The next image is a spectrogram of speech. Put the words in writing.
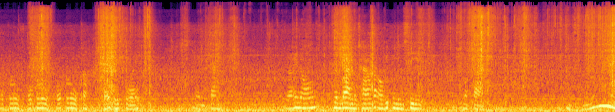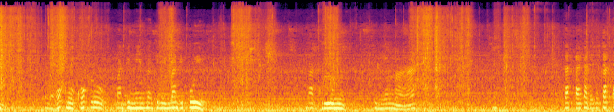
หกลูกหกลูกหกลูกค่ะใส่สวยๆแบ่งกันเดี๋ยวให้น้องเพื่อนบ้านเมื่อเช้าก็เอาวิตามินซีมาฝากอื้อหือหก ลูกหกลูก บ้านพี่นินบ้านพี่นินบ้านพี่ปุ้ย บ้านคุณลุงที่เลี้ยงหมาจัดไปค่ะเดี๋ยวจะจัดไป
